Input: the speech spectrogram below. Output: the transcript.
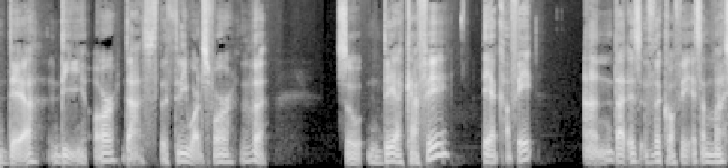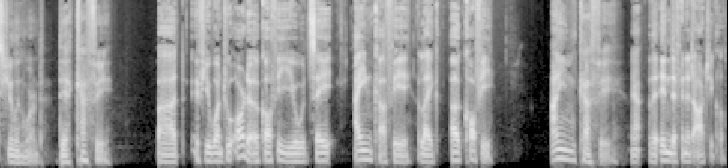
der, die, or das, the three words for the. So der Kaffee, Der Kaffee. and that is the coffee. It's a masculine word. Der Kaffee. But if you want to order a coffee, you would say ein Kaffee, like a coffee. Ein Kaffee. Yeah, the indefinite article.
